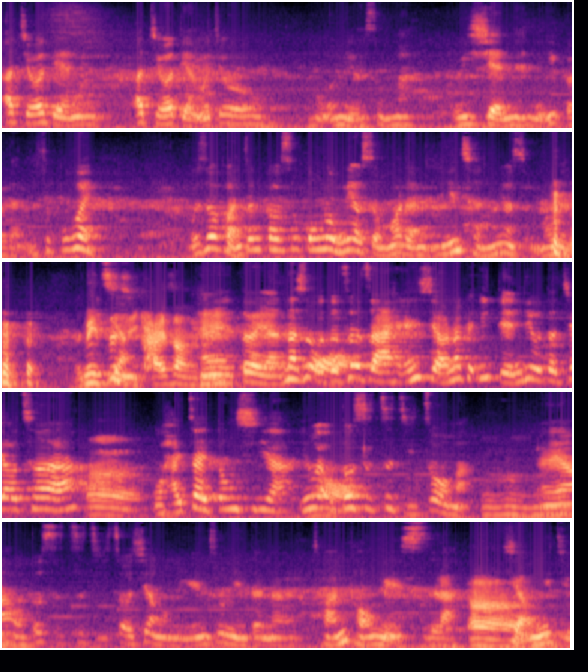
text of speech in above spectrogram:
啊，九点啊，九点我就我女儿说妈危险呢，你一个人。我说不会，我说反正高速公路没有什么人，凌晨没有什么人。你自己开上去，哎，对呀、那时候我的车子还很小，那个一点六的轿车啊，嗯。我还载东西啊，因为我都是自己做嘛。嗯嗯哎呀，我都是自己做，像我们原住民的呢传统美食啦，嗯。小米酒、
